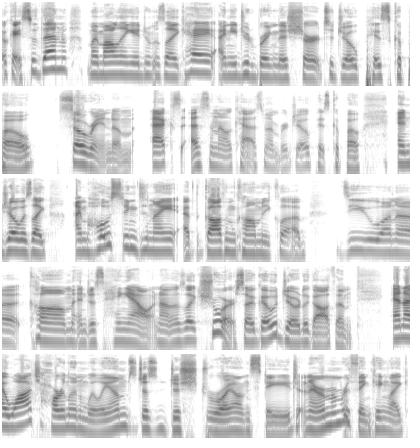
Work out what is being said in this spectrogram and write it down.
Okay, so then my modeling agent was like, "Hey, I need you to bring this shirt to Joe Piscopo." So random, ex SNL cast member Joe Piscopo, and Joe was like, "I'm hosting tonight at the Gotham Comedy Club. Do you wanna come and just hang out?" And I was like, "Sure." So I go with Joe to Gotham, and I watch Harland Williams just destroy on stage, and I remember thinking like,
